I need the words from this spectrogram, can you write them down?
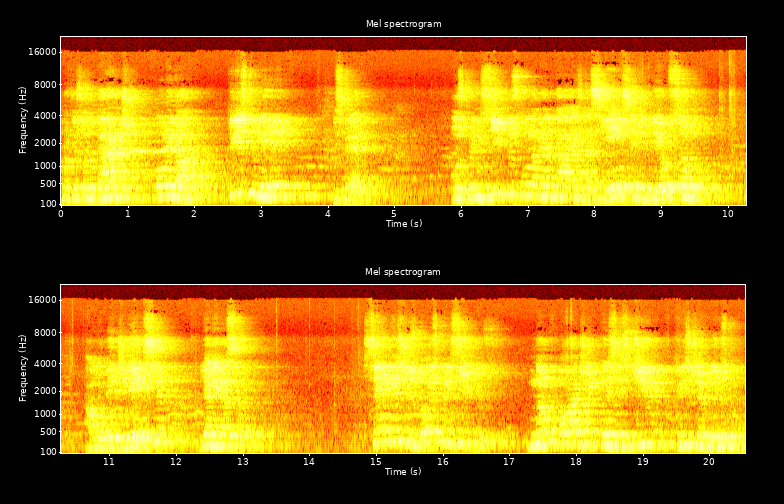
Professor Ugarte, ou melhor, Cristo nele, escreve: Os princípios fundamentais da ciência de Deus são a obediência e a negação. Sem estes dois princípios, não pode existir cristianismo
